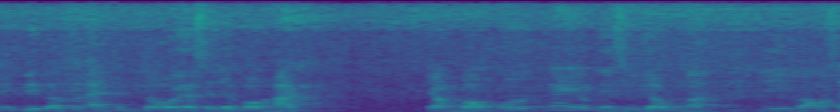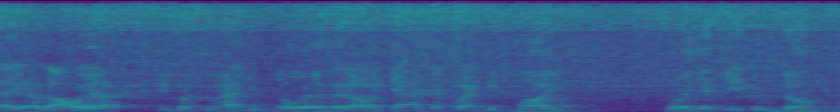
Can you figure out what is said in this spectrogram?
Thì bếp ở cửa hàng chúng tôi sẽ được bảo hành. Trong vòng 10 ngày đầu tiên sử dụng nếu mà có xảy ra lỗi thì bên cửa hàng chúng tôi sẽ đổi trả cho các bạn bếp mới, với giá trị tương đương.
